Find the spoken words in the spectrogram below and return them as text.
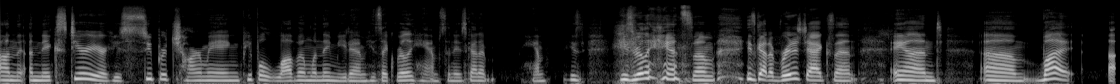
on the on the exterior, he's super charming. People love him when they meet him. He's like really handsome. He's got a ham. He's he's really handsome. He's got a British accent, and um, but uh,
